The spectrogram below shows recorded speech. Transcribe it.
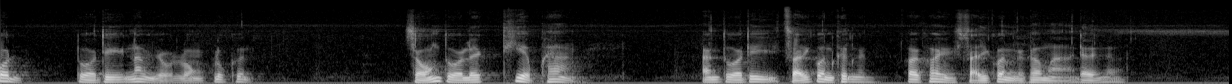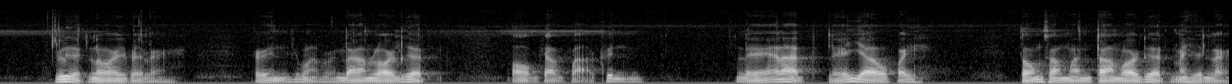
ก้นตัวที่นั่งอยู่ลงลุกขึ้น สองตัวเล็กเทียบข้าง อันตัวที่ใส่ก้นขึ้นกัน ค่อยๆใส่ก้นเข้ามา เดินแล้วเลือดลอยไปเลยเดินขึ้นมาดามรอยเลือด ออกจากปากขึ้น แหลลาดแหลยาวไปสองสามวันตามรอยเลือดไม่เห็นเลย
